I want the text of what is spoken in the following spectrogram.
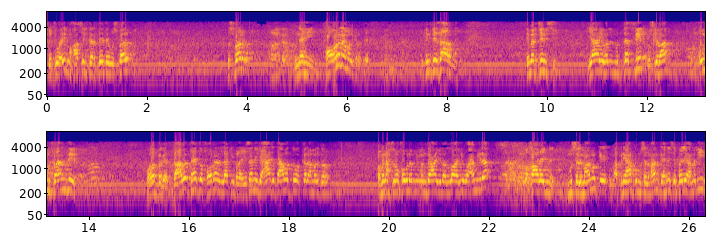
کہ جو علم حاصل کرتے تھے اس پر اس پر نہیں، فوراً عمل کرتے تھے۔ انتظار نہیں۔ ایمرجنسی یا مدثر اس کے بعد ام فانزر اور اب دعوت ہے تو فوراً اللہ کی بڑائی۔ ایسا نہیں کہ آج دعوت دو، کل عمل کرو۔ ومن احسن قولا ممن دعا الى الله وعمل وقال ان مسلمانوں کے، اپنے آپ کو مسلمان کہنے سے پہلے عملی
